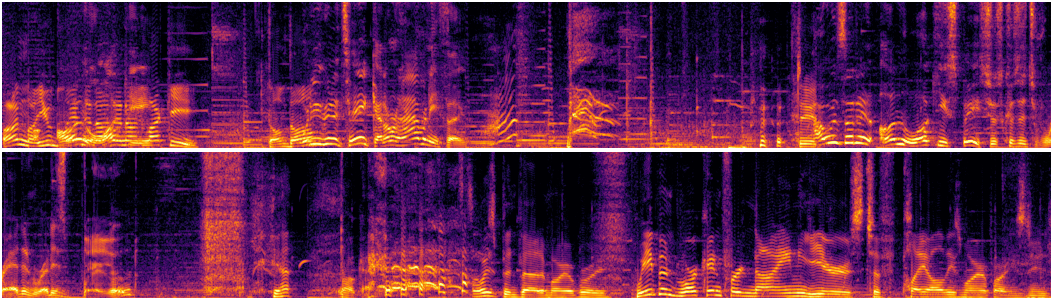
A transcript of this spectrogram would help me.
Unlucky. You granted on an Unlucky. unlucky. Dum dum. What are you gonna take? I don't have anything. Dude, How is that an unlucky space just because it's red and red is bad? yeah. Okay. It's always been bad in Mario Party. We've been working for nine years to play all these Mario parties, dude.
